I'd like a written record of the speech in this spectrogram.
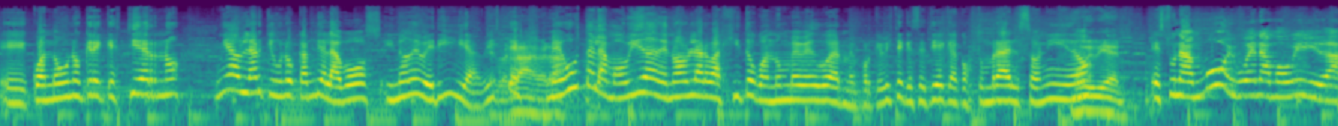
eh, cuando uno cree que es tierno. Ni hablar que uno cambia la voz y no debería, ¿viste? verdad, es verdad. Me gusta la movida de no hablar bajito cuando un bebé duerme, porque viste que se tiene que acostumbrar al sonido. Muy bien. Es una muy buena movida.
